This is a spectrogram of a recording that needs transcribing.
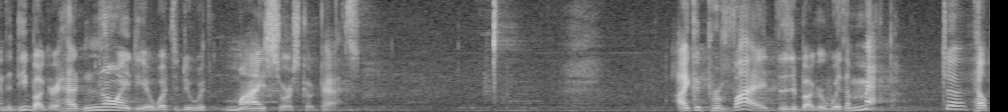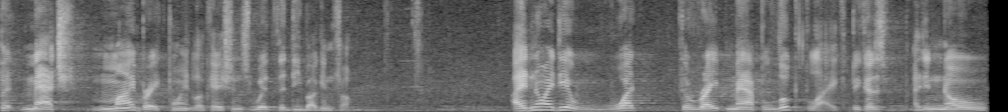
And the debugger had no idea what to do with my source code paths. I could provide the debugger with a map to help it match my breakpoint locations with the debug info. I had no idea what the right map looked like because I didn't know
